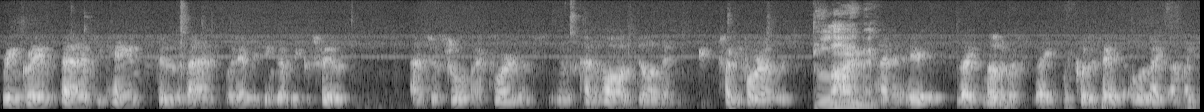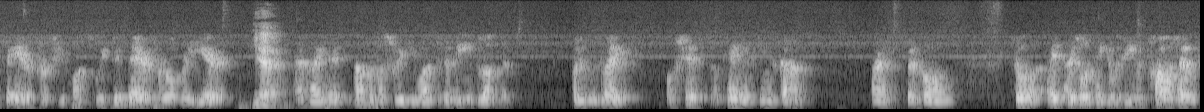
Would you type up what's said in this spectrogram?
ring Graham's dad. He came, fill the van with everything that we could fill, and just drove back to Ireland. It was kind of all done in twenty four hours. Blimey. And it, like none of us, like we could have said, oh, like I might stay here for a few months. We've been there for over a year, Yeah. and like it, none of us really wanted to leave London. But it was like, oh shit, okay, everything's gone. All right, better go home. So I, I don't think it was even thought out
